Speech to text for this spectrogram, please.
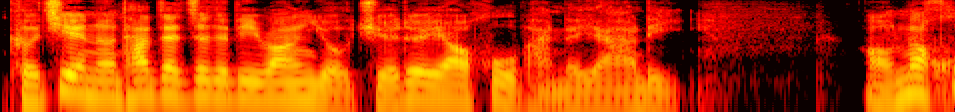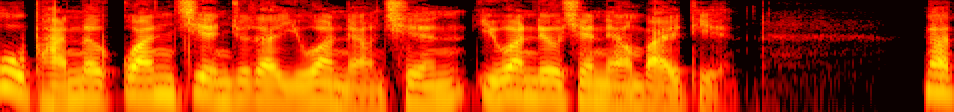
可见呢他在这个地方有绝对要护盘的压力。哦，那护盘的关键就在一万两千一万六千两百点。那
